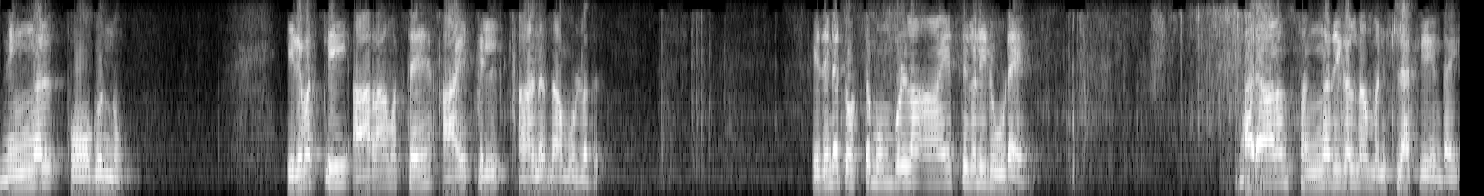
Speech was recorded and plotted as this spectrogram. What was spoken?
നിങ്ങൾ പോകുന്നു. ഇരുപത്തി ആറാമത്തെ ആയത്തിൽ ആണ് നാം ഉള്ളത് ഇതിന്റെ തൊട്ട് മുമ്പുള്ള ആയത്തുകളിലൂടെ ധാരാളം സംഗതികൾ നാം മനസ്സിലാക്കുകയുണ്ടായി.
